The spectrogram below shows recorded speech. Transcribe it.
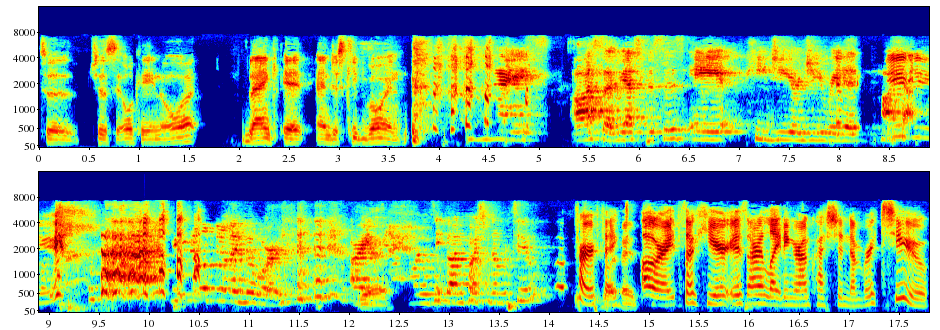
to just say, okay, you know what? Blank it and just keep going. nice. Awesome. Yes, this is a PG or G rated podcast. PG. fill in the word. All right. Yeah. Want to take on question number two? Perfect. All right. So here is our lightning round question number two.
